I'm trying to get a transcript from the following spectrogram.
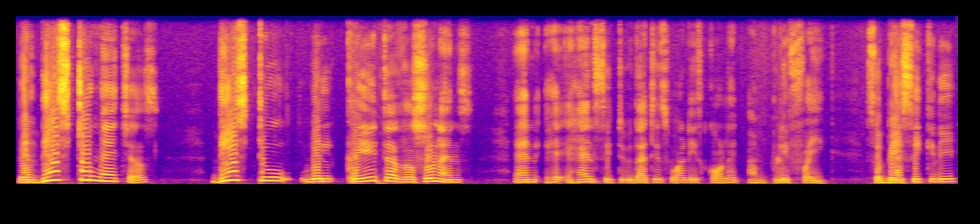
When these two matches these two will create a resonance and hence it that is what is called an amplifying. So, basically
